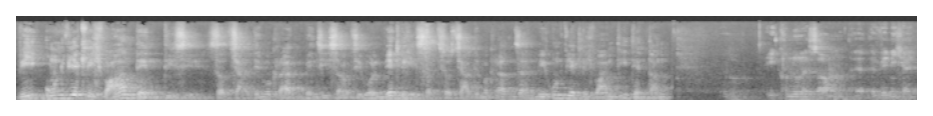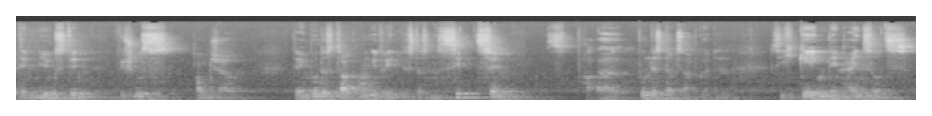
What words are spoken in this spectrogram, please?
Wie unwirklich waren denn diese Sozialdemokraten, wenn Sie sagen, Sie wollen wirkliche Sozialdemokraten sein, wie unwirklich waren die denn dann? Also, ich kann nur sagen, äh, wenn ich halt den jüngsten Beschluss anschaue, der im Bundestag angetreten ist, dass nur 17 äh, Bundestagsabgeordneten sich gegen den Einsatz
